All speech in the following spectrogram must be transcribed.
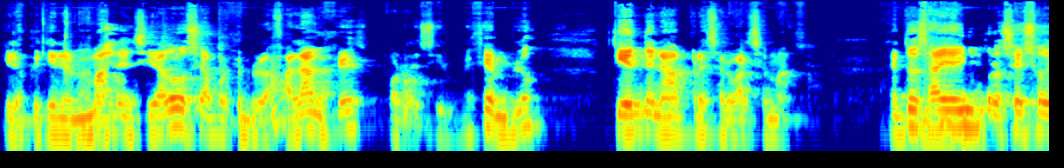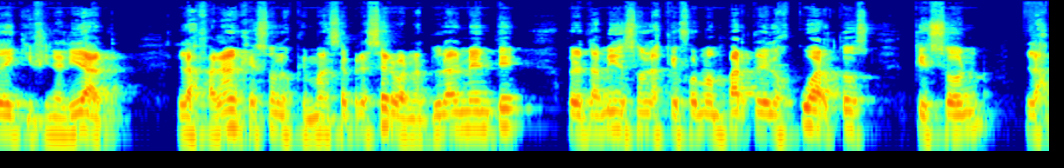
Y los que tienen más densidad ósea, por ejemplo las falanges, por decir un ejemplo, tienden a preservarse más. Entonces ahí hay un proceso de equifinalidad. Las falanges son los que más se preservan naturalmente, pero también son las que forman parte de los cuartos, que son las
